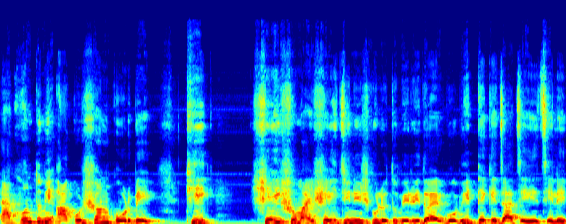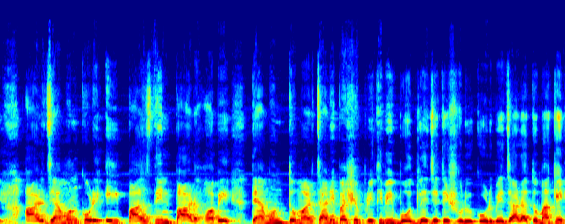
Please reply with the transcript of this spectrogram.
এখন তুমি আকর্ষণ করবে। ঠিক সেই সময় সেই জিনিসগুলো তুমি হৃদয়ের গভীর থেকে যা চেয়েছিলে। আর যেমন করে এই পাঁচ দিন পার হবে, তেমন তোমার চারিপাশে পৃথিবী বদলে যেতে শুরু করবে। যারা তোমাকে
